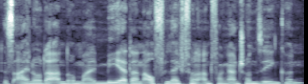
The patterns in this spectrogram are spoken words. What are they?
das eine oder andere Mal mehr dann auch vielleicht von Anfang an schon sehen können?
